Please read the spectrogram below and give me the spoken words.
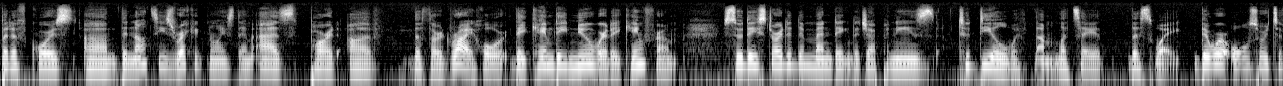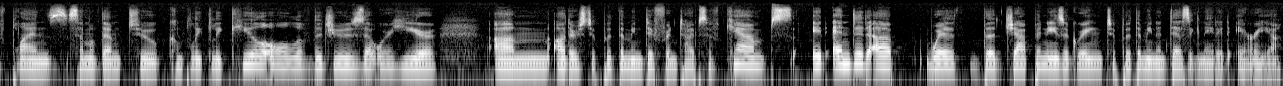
But of course, um, the Nazis recognized them as part of the Third Reich, or they came, they knew where they came from. So they started demanding the Japanese to deal with them, let's say it this way. There were all sorts of plans, some of them to completely kill all of the Jews that were here, um, others to put them in different types of camps. It ended up with the Japanese agreeing to put them in a designated area,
